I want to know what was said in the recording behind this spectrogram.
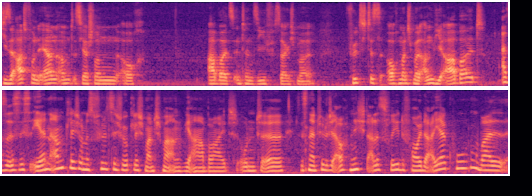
Diese Art von Ehrenamt ist ja schon auch arbeitsintensiv, sage ich mal. Fühlt sich das auch manchmal an wie Arbeit? Also es ist ehrenamtlich und es fühlt sich wirklich manchmal an wie Arbeit. Und äh, es ist natürlich auch nicht alles Friede, Freude, Eierkuchen, weil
